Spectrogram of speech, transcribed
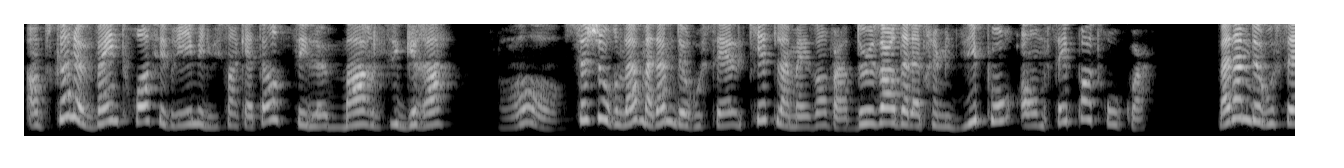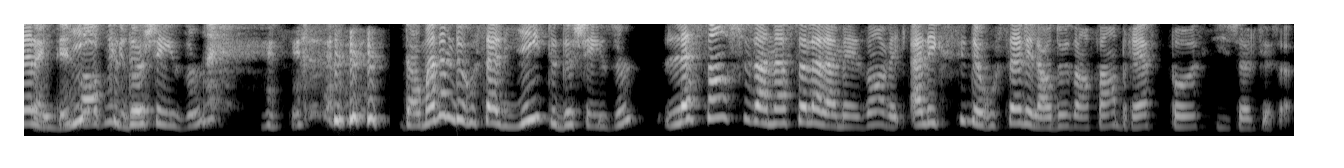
En tout cas, le 23 février 1814, c'est le mardi gras. Oh! Ce jour-là, Madame de Roussel quitte la maison vers 2 heures de l'après-midi pour on ne sait pas trop quoi. Madame de Roussel mardi yeet de chez eux. Donc, Madame de Roussel yeet de chez eux, laissant Susanna seule à la maison avec Alexis de Roussel et leurs deux enfants, bref, pas si seule que ça.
